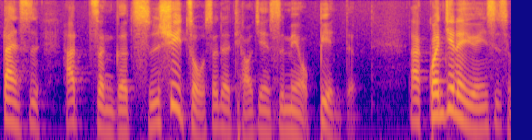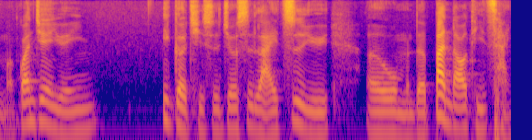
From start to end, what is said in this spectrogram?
但是它整个持续走升的条件是没有变的。那关键的原因是什么？关键的原因一个其实就是来自于。呃，我们的半导体产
